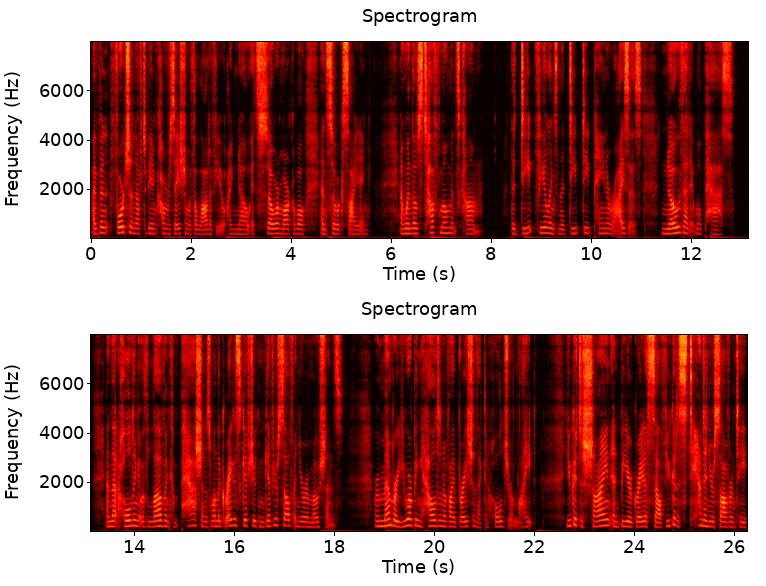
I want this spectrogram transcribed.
I've been fortunate enough to be in conversation with a lot of you. I know it's so remarkable and so exciting. And when those tough moments come, the deep feelings and the deep, deep pain arises, know that it will pass and that holding it with love and compassion is one of the greatest gifts you can give yourself and your emotions. Remember, you are being held in a vibration that can hold your light. You get to shine and be your greatest self. You get to stand in your sovereignty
